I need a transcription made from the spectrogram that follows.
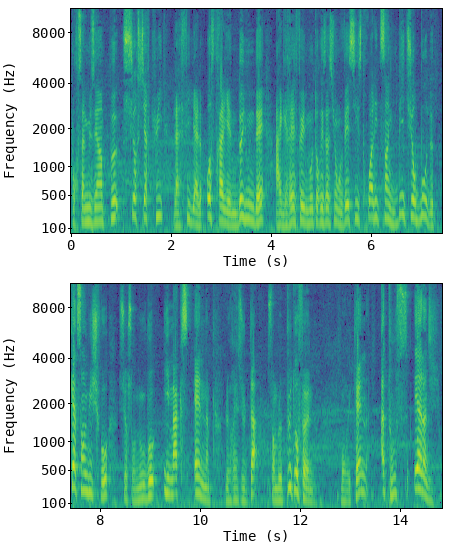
Pour s'amuser un peu sur circuit, la filiale australienne de Hyundai a greffé une motorisation V6 3 litres 5 biturbo de 408 chevaux sur son nouveau IMAX N. Le résultat semble plutôt fun. Bon week-end à tous et à lundi.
